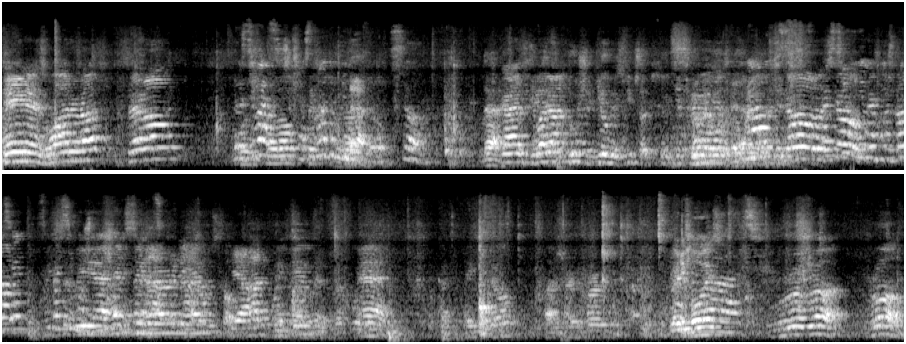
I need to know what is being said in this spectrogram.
Dana, is water up? Settle. Раздеваться сейчас надо мне? Все. Да, Guys, ты в душе делаешь вид, что ты тебе свои эмоции. Я Let's go. Let's go. Спасибо, мне Pictures нужно up. Спасибо, We uh, что head center already now? Yeah. Thank you. Yeah. Ready, boys? Roll, roll.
